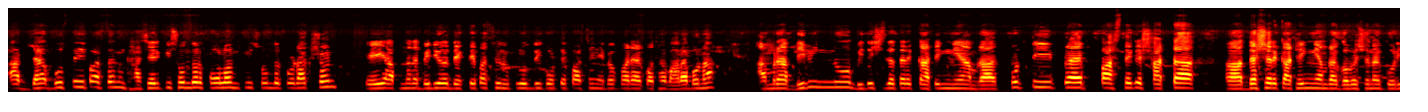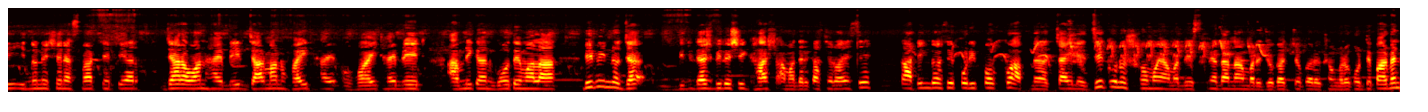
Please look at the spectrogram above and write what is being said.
আর যা, বুঝতেই পারছেন, ঘাসের কি সুন্দর ফলন, কি সুন্দর প্রোডাকশন এই আপনারা ভিডিও দেখতে পাচ্ছেন, উপলব্ধি করতে পারছেন, এ ব্যাপারে আর কথা বাড়াবো না। আমরা বিভিন্ন বিদেশি জাতের কাটিং নিয়ে আমরা প্রতি প্রায় পাঁচ থেকে ষাটটা দেশের কাটিং নিয়ে আমরা গবেষণা করি। ইন্দোনেশিয়ান স্মার্ট নেপিয়ার যারা one hybrid German white white hybrid American Guatemala বিভিন্ন দেশ বিদেশি ঘাস আমাদের কাছে রয়েছে। কাটিং রয়েছে পরিপক্ক। আপনারা চাইলে যে কোনো সময় আমাদের স্ক্রিনে নাম্বারে যোগাযোগ করে সংগ্রহ করতে পারবেন।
